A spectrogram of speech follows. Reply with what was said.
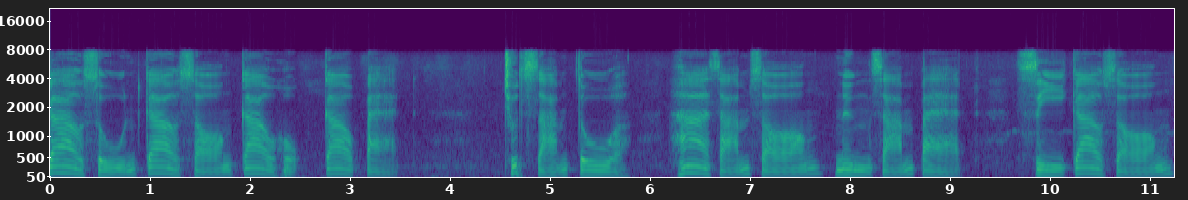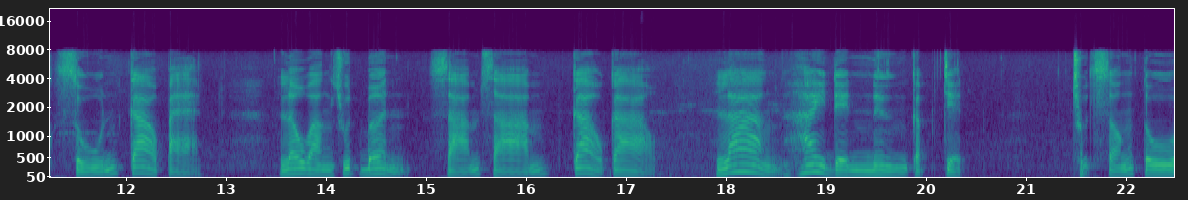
90929698 ชุด 3 ตัว 532138492098 ระวังชุดเบิ้ล 3399 ล่างให้เด่น 1 กับ 7 ชุด 2 ตัว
